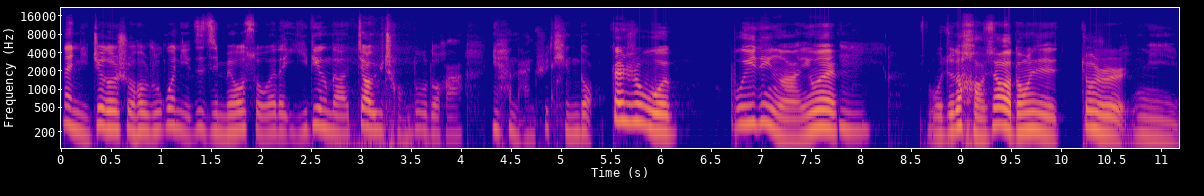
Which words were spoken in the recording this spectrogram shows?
那你这个时候，如果你自己没有所谓的一定的教育程度的话，你很难去听懂。但是我不一定啊，因为嗯我觉得好笑的东西就是你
